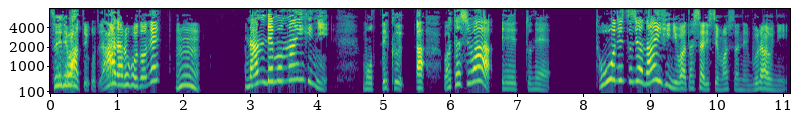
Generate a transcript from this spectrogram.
それでは、ということで、ああ、なるほどね。うん。なんでもない日に持ってく。あ、私は、えー、っとね、当日じゃない日に渡したりしてましたね、ブラウニ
